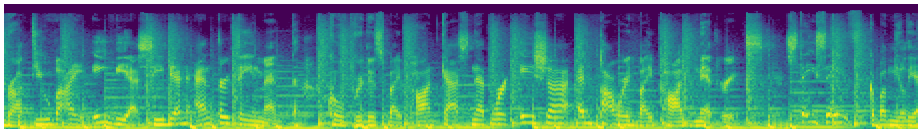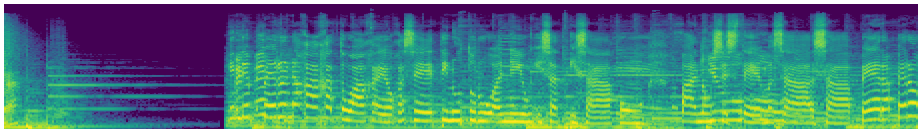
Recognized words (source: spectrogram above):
Brought to you by ABS-CBN Entertainment. Co-produced by Podcast Network Asia and powered by Podmetrics. Stay safe, Kapamilya. Hindi, pero nakakatuwa kayo kasi tinuturuan niya yung isa't isa kung paanong Cute. sistema sa sa pera. Pero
